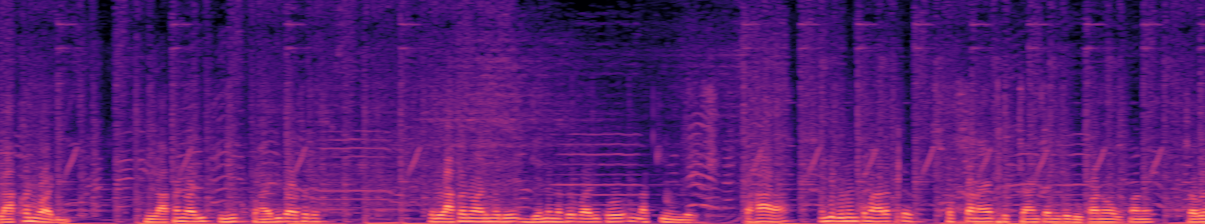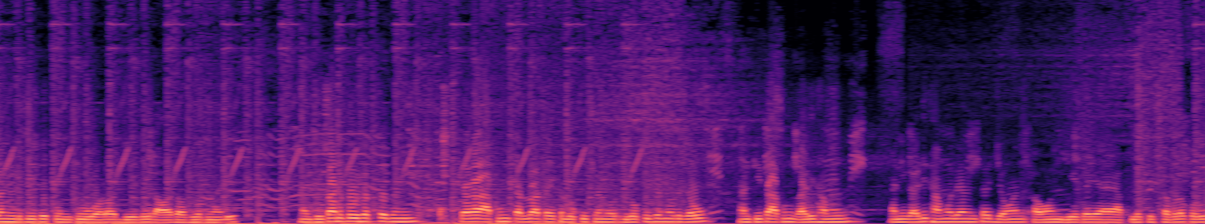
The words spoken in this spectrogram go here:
लाखनवाडी. लाखनवाडी तुम्ही पाहिली असेल तर लाखनवाडीमध्ये जेणे नसेल पाहिजे तो नक्की येऊन जाईल. पहा म्हणजे गुणवंत महाराष्ट्र स्वस्त नाही खूप छान छान इथे दुकानं उकानं सगळं मिळते इथे. कुंकू वळा जे लावत असलं मध्ये आणि दुकानं पाहू शकता तुम्ही. तर आपण चाललो आता एका लोकेशनवर लोकेशनवर जाऊ आणि तिथं आपण गाडी थांबू. आणि गाडी थांबवल्यानंतर जेवण खावण जे काही आहे आपलं ते सगळं करू.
